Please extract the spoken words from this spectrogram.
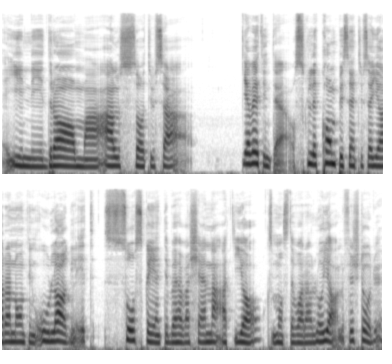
in i drama, alltså typ så här, jag vet inte, skulle kompisen typ så här, göra någonting olagligt så ska jag inte behöva känna att jag måste vara lojal, förstår du?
